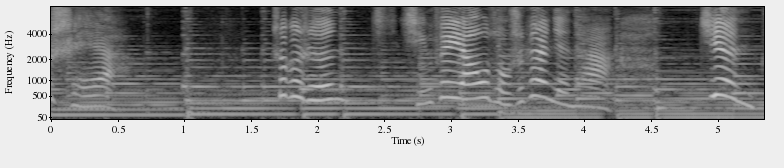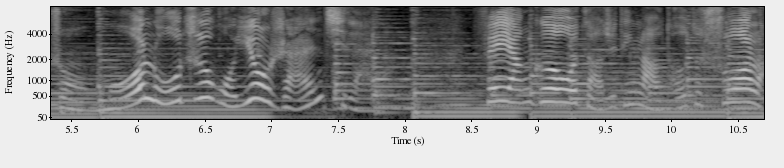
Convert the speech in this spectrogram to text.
是谁呀？这个人秦飞扬，我总是看见他。剑种魔炉之火又燃起来了。飞扬哥，我早就听老头子说了。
